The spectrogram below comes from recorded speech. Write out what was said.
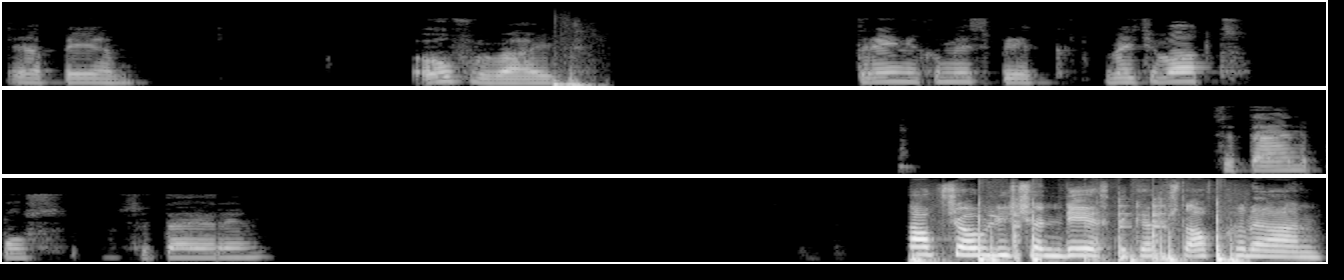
Ja, PM. Override. Training gemist, pik. Weet je wat? Zit hij in de post? Zit hij erin? Stap zo zijn dicht. Ik heb stap gedaan.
